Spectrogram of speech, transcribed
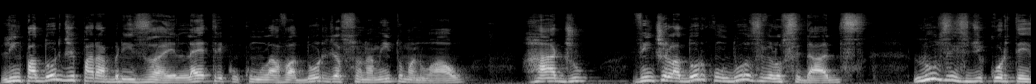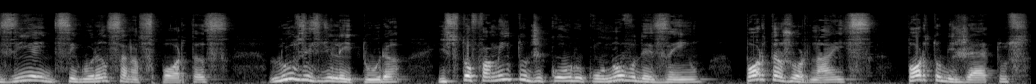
limpador de para-brisa elétrico com lavador de acionamento manual, rádio, ventilador com duas velocidades, luzes de cortesia e de segurança nas portas, luzes de leitura, estofamento de couro com novo desenho, porta-jornais, porta-objetos,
